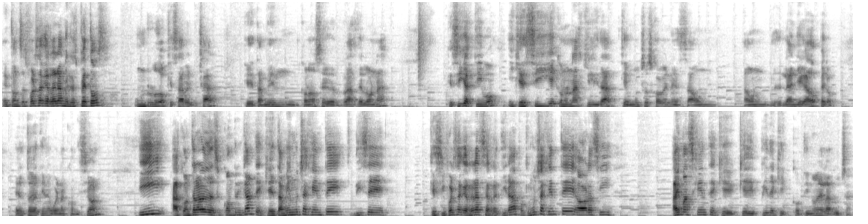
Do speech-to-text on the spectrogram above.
Entonces, Fuerza Guerrera, mis respetos. Un rudo que sabe luchar, que también conoce el ras de lona, que sigue activo y que sigue con una agilidad que muchos jóvenes aún, aún le han llegado, pero él todavía tiene buena condición. Y a contrario de su contrincante, que también mucha gente dice que si Fuerza Guerrera se retira, porque mucha gente ahora sí, hay más gente que, que pide que continúe la lucha.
